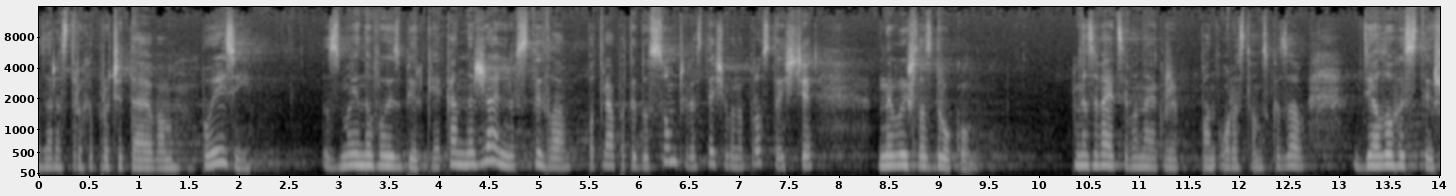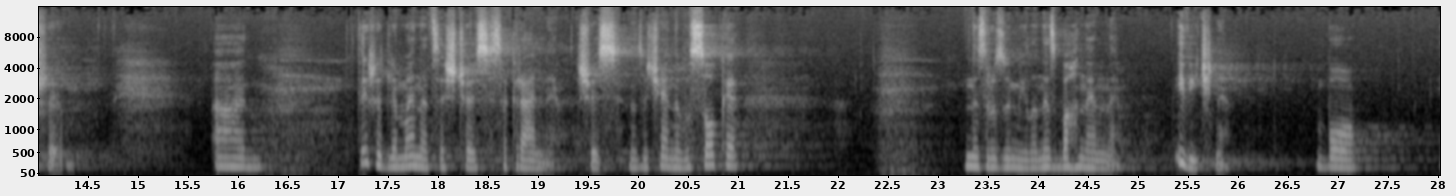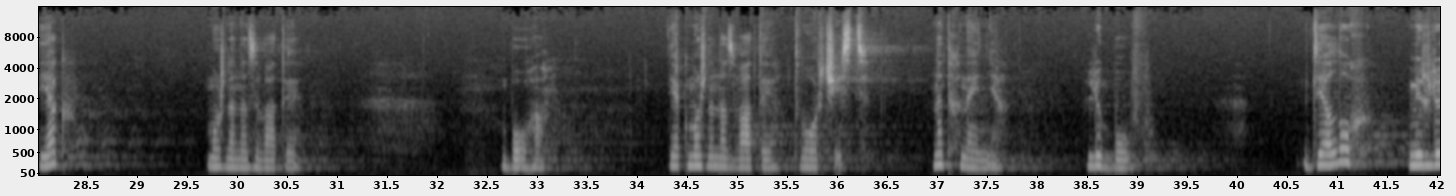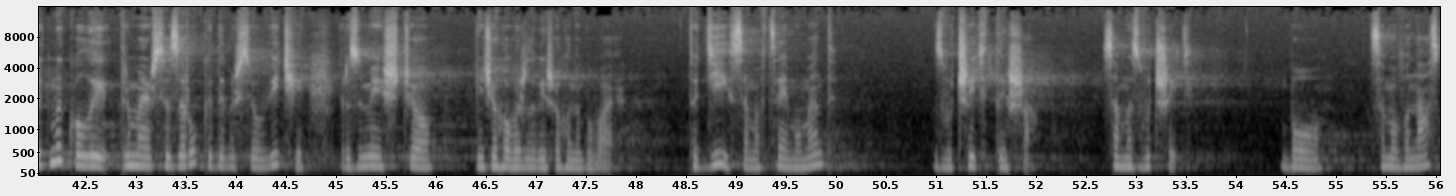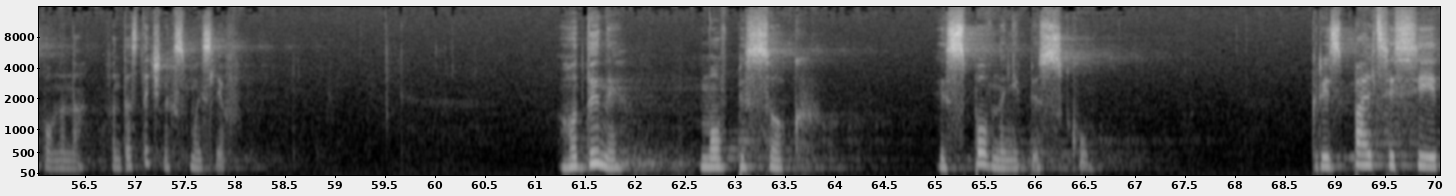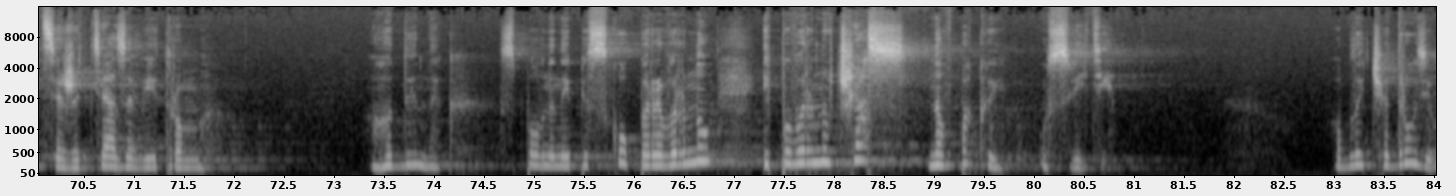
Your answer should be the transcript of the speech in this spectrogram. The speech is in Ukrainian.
Зараз трохи прочитаю вам поезії з моєї нової збірки, яка, на жаль, не встигла потрапити до сум через те, що вона просто ще не вийшла з друку. Називається вона, як вже пан Орест вам сказав, Діалоги з тишею. А, тиша для мене це щось сакральне, щось надзвичайно високе, незрозуміле, незбагненне і вічне. Бо як можна називати Бога? Як можна назвати творчість, натхнення, любов? Діалог між людьми, коли тримаєшся за руки, дивишся у вічі і розумієш, що нічого важливішого не буває. Тоді, саме в цей момент, звучить тиша, саме звучить, бо саме вона сповнена фантастичних смислів. Години, мов пісок, і сповнені піску. Крізь пальці сіється життя за вітром. Годинник, сповнений піску, переверну і поверну час навпаки у світі. Обличчя друзів,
